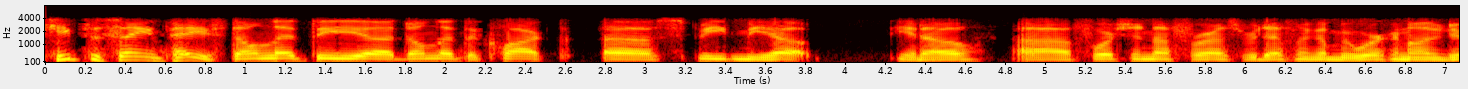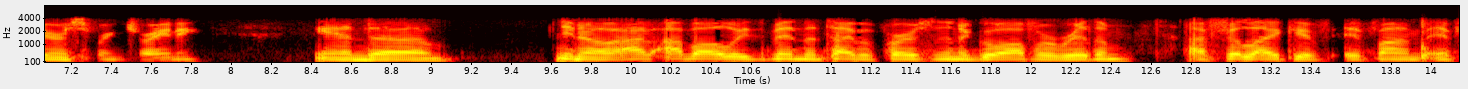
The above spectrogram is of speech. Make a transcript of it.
keep the same pace. Don't let the uh, don't let the clock uh, speed me up. You know, uh, fortunate enough for us, we're definitely going to be working on it during spring training, and um, you know, I've, I've always been the type of person to go off a rhythm. I feel like if if I'm if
